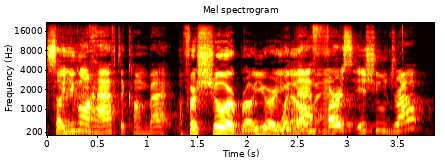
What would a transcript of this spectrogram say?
So you're gonna have to come back for sure, bro. You already when know, that first issue dropped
